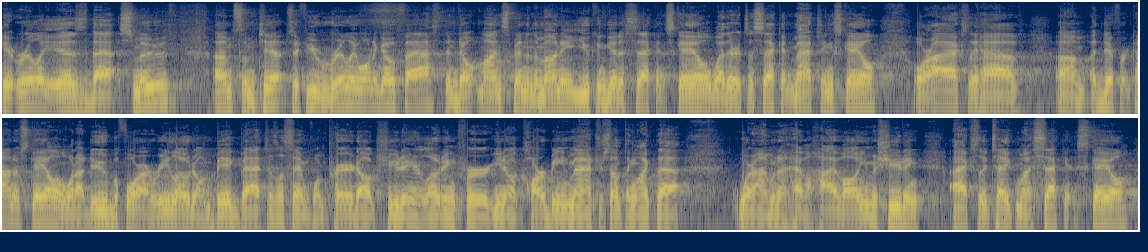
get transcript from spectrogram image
It really is that smooth. Um, some tips, if you really want to go fast and don't mind spending the money, you can get a second scale, whether it's a second matching scale, or I actually have um, a different kind of scale and what I do before I reload on big batches. Let's say I'm going prairie dog shooting or loading for, you know, a carbine match or something like that. Where I'm going to have a high volume of shooting, I actually take my second scale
